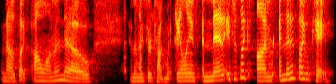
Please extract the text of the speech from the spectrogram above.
And I was like, I want to know. And then we started talking about aliens, and then it just like un. And then it's like, okay,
